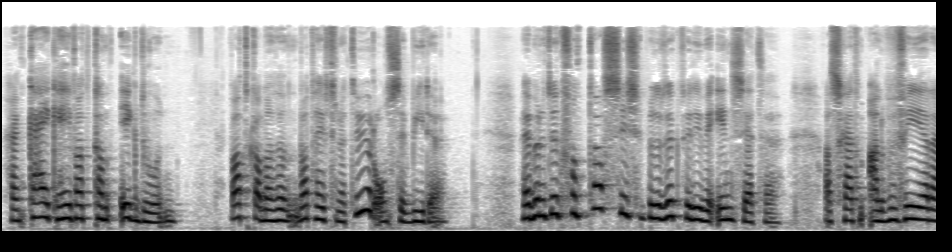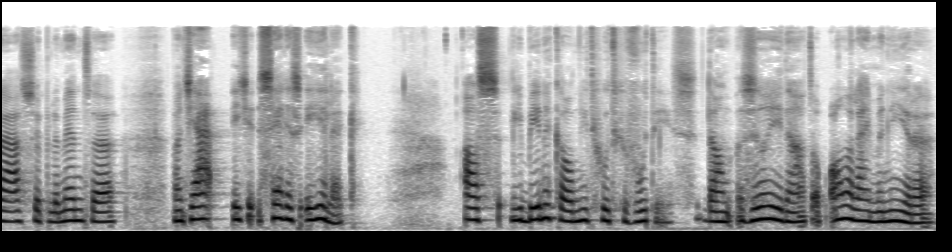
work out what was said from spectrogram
Gaan kijken, hé, hey, wat kan ik doen? Wat, kan het, wat heeft de natuur ons te bieden? We hebben natuurlijk fantastische producten die we inzetten. Als het gaat om aloe vera, supplementen. Want ja, weet je, zeg eens eerlijk. Als je binnenkant niet goed gevoed is, dan zul je dat op allerlei manieren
